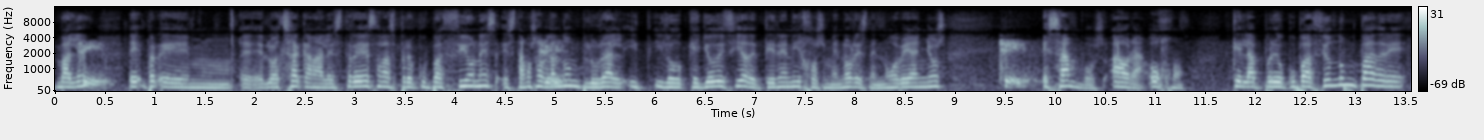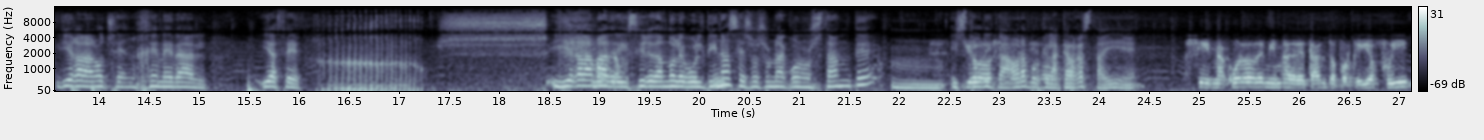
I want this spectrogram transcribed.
¿vale? Sí. Eh, per- eh, mm, eh, lo achacan al estrés, a las preocupaciones, estamos Sí. hablando en plural. Y, y lo que yo decía de tienen hijos menores de 9 años Sí. es ambos. Ahora, ojo, que la preocupación de un padre llega a la noche en general y hace... Y llega la madre y sigue dándole vueltinas, eso es una constante mm, histórica. Ahora, porque la carga está ahí, ¿eh? Sí, me acuerdo de mi madre tanto porque yo fui,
